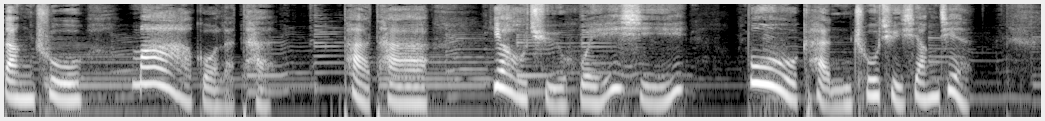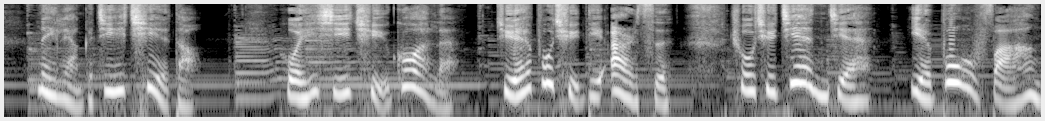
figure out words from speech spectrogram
当初骂过了他，怕他要娶回媳，不肯出去相见。那两个姬妾道：“回媳娶过了，绝不娶第二次，出去见见也不妨。”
